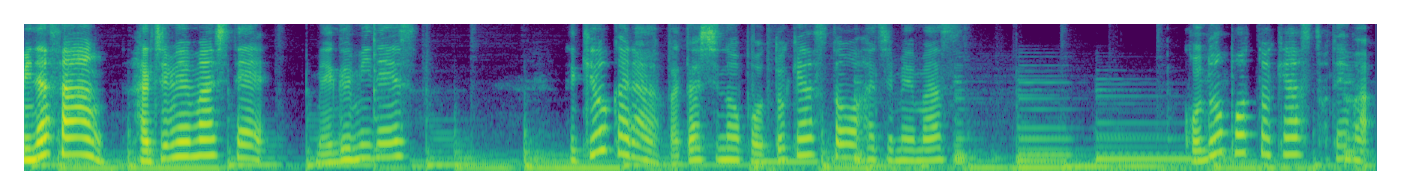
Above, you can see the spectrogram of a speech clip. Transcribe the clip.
皆さん、はじめまして、めぐみです。今日から私のポッドキャストを始めます。このポッドキャストでは、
